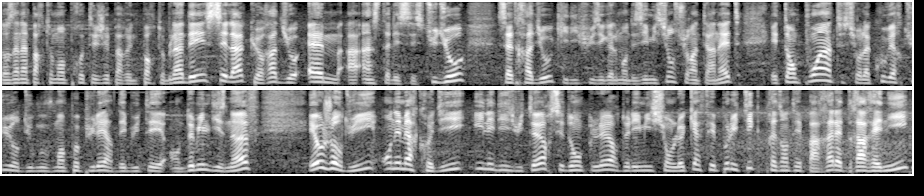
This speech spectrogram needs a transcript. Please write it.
dans un appartement protégé par une porte blindée. C'est là que Radio M a installé ses studios. Cette radio, qui diffuse également des émissions sur Internet, est en pointe sur la couverture du mouvement populaire débuté en 2019. Et aujourd'hui, on est mercredi, il est 18h, c'est donc l'heure de l'émission Le Café Politique présentée par Khaled Drareni,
